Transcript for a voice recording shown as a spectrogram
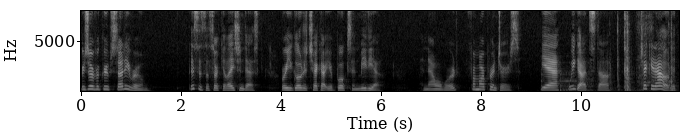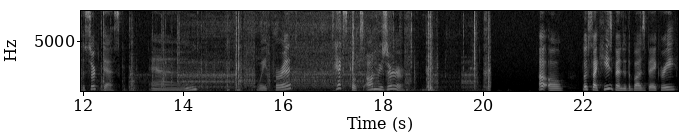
Reserve a group study room. This is the circulation desk, where you go to check out your books and media. And now a word from our printers. Yeah, we got stuff. Check it out at the Circ desk. And wait for it. Textbooks on reserve. Uh oh, looks like he's been to the Buzz Bakery.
